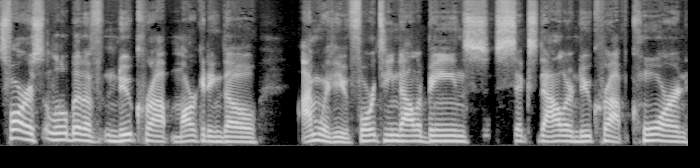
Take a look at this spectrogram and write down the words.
As far as a little bit of new crop marketing, though, I'm with you. $14 beans, $6 new crop corn,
